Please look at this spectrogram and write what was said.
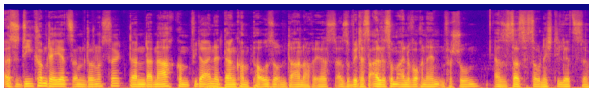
Also die kommt ja jetzt am Donnerstag, dann danach kommt wieder eine, dann kommt Pause und danach erst. Also wird das alles um eine Woche nach hinten verschoben. Also ist das jetzt auch nicht die letzte.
